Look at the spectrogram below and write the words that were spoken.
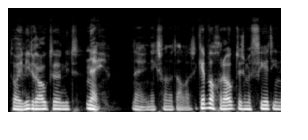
terwijl je niet rookte, niet... Nee, nee, niks van het alles. Ik heb wel gerookt tussen mijn 14e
